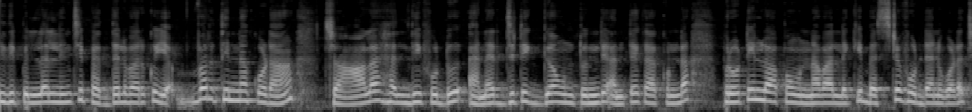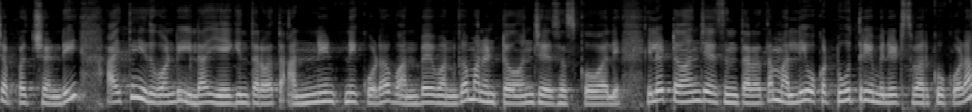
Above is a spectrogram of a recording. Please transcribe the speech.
ఇది పిల్లల నుంచి పెద్దల వరకు ఎవరు తిన్నా కూడా చాలా హెల్దీ ఫుడ్ ఎనర్జెటిక్గా ఉంటుంది. అంతేకాకుండా ప్రోటీన్ లోపం ఉన్న వాళ్ళకి బెస్ట్ ఫుడ్ అని కూడా చెప్పచ్చండి. అయితే ఇదిగోండి ఇలా ఏగిన తర్వాత అన్నింటినీ కూడా వన్ బై వన్గా మనం టర్న్ చేసేసుకోవాలి. ఇలా టర్న్ చేసిన తర్వాత మళ్ళీ ఒక టూ త్రీ మినిట్స్ వరకు కూడా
